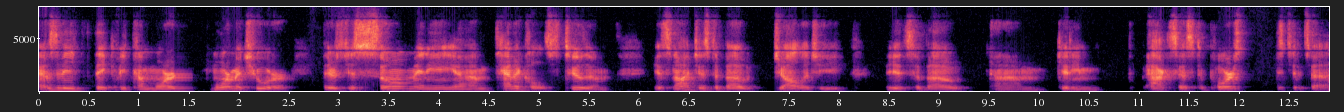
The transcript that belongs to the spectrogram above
as they, they become more more mature, there's just so many um, tentacles to them. It's not just about geology; it's about um, getting access to pores. It's uh,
